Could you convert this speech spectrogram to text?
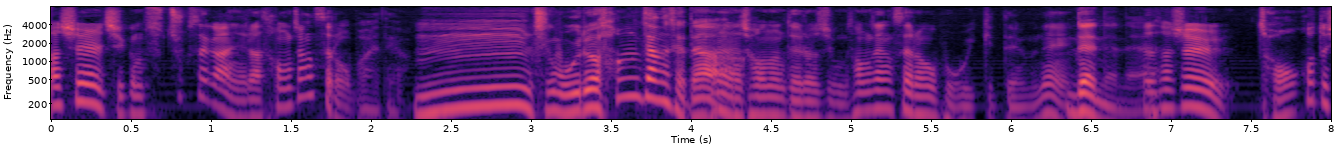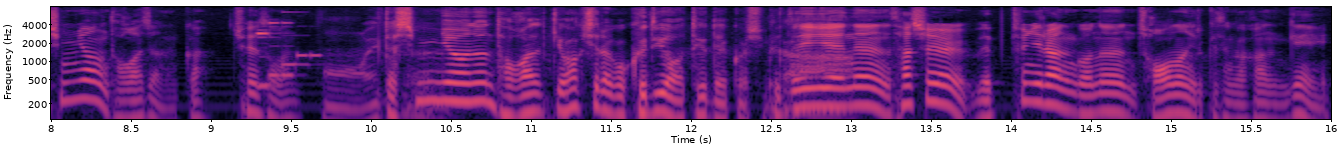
사실 지금 수축세가 아니라 성장세라고 봐야 돼요. 음 지금 오히려 성장세다. 네, 저는 대려 지금 성장세라고 보고 있기 때문에 네네네. 사실 적어도 10년은 더 가지 않을까 최소한 어, 일단 10년은 더갈게 확실하고 그 뒤에 어떻게 될 것인가. 그 뒤에는 사실 웹툰이라는 거는 저는 이렇게 생각하는 게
